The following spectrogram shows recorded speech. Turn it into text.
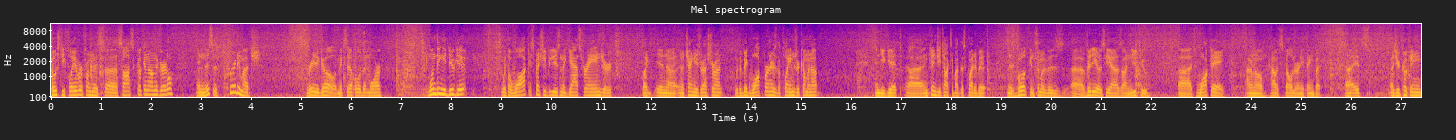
toasty flavor from this uh, sauce cooking on the griddle. And this is pretty much ready to go. Mix it up a little bit more. One thing you do get with a wok, especially if you're using the gas range or like in a, in a Chinese restaurant with the big wok burners, the flames are coming up. And you get, uh, and Kenji talks about this quite a bit in his book and some of his uh, videos he has on YouTube. Uh, it's wok hei. I don't know how it's spelled or anything, but uh, it's as you're cooking,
